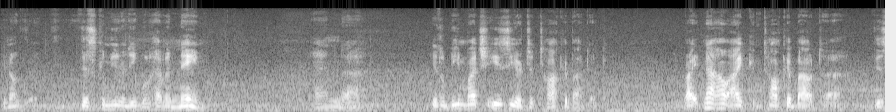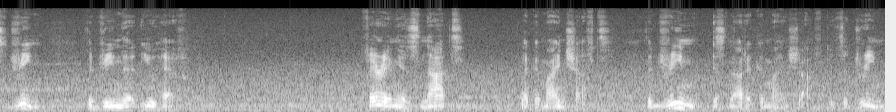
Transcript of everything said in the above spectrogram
you know, this community will have a name and uh, it'll be much easier to talk about it. Right now, I can talk about uh, this dream, the dream that you have. Fehring is not a Gemeinschaft. The dream is not a Gemeinschaft, it's a dream.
